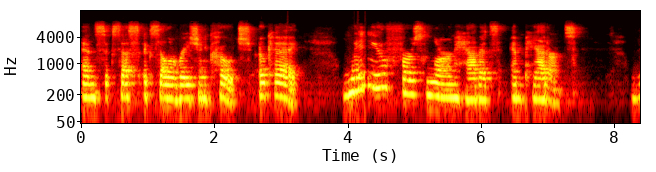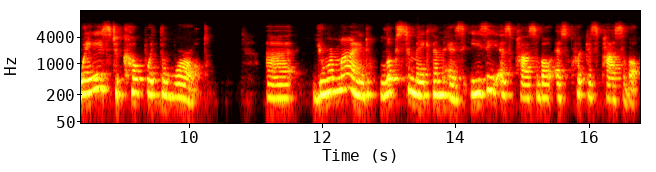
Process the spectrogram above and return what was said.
and success acceleration coach. Okay. When you first learn habits and patterns, ways to cope with the world. Uh, your mind looks to make them as easy as possible, as quick as possible.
